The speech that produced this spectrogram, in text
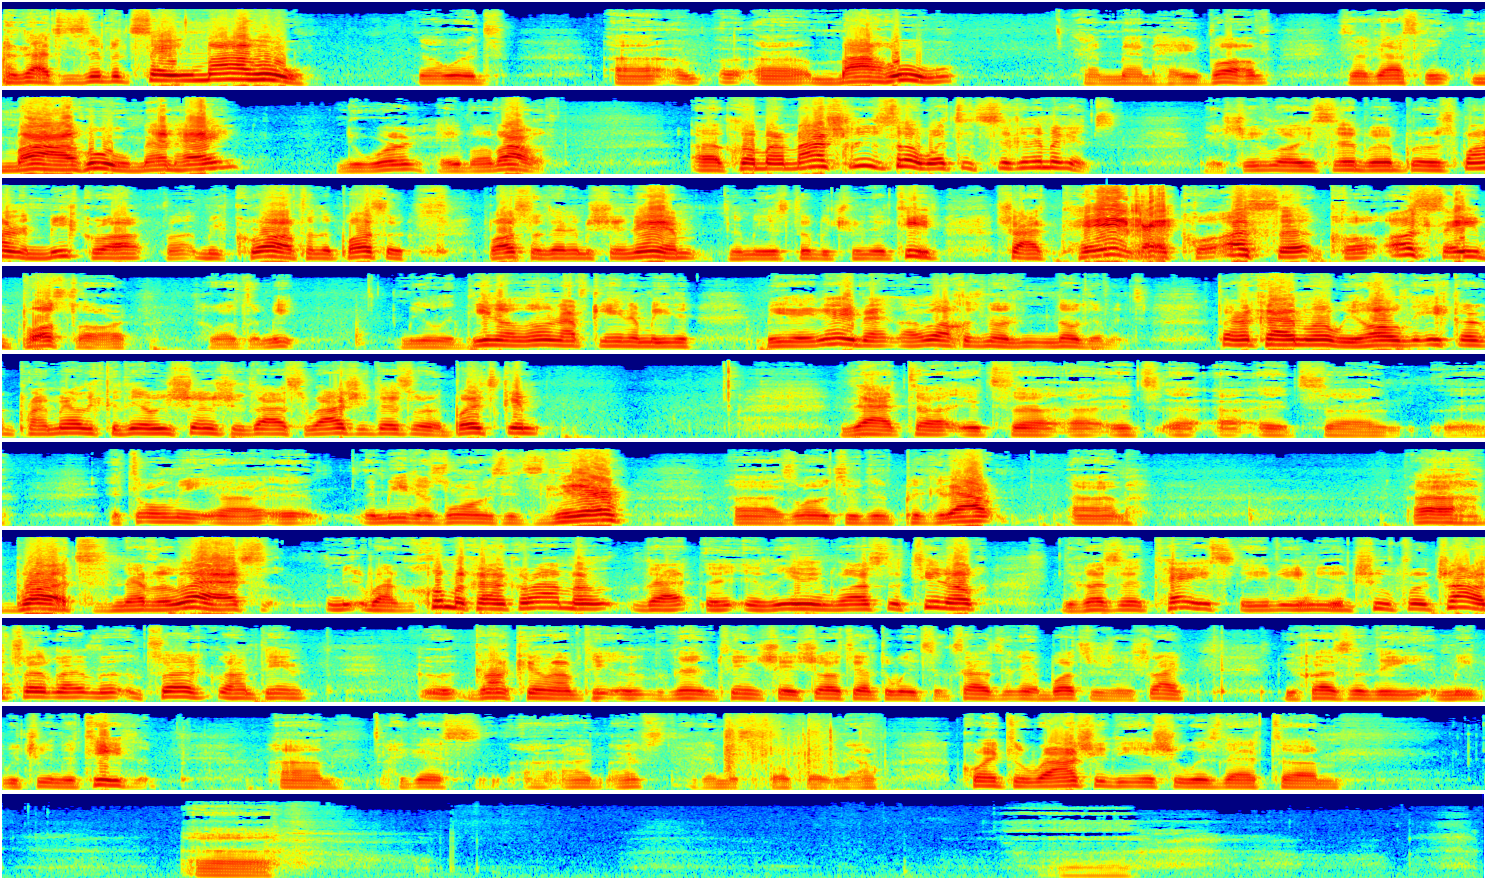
And that's as if it's saying Mahu. In other words, Mahu, and Mem Hey Vav, is like asking Mahu, Mem Hey, new word, Hey Vav Aleph. Klamar Mashri, so what's its significance? Shivlo, he said, responding, Mikra, Mikra from the Pasuk, Pasuk, then Mishaneim, the meat is still between the teeth, Shatere Koase, Koase Bosor, so it's a meat. Miladina alone, Afghana, Mide Neben, Allah has no, no difference. For Tanakamla, we hold the Ikar primarily Kaderi Shen Shudas Rashi, Desert, a Betskin, that uh, it's, uh, uh, it's, uh, uh, it's, uh, it's only the meat as long as it's there, as long as you didn't pick it out. Um, but nevertheless, that the lost the tinok because of the taste, even you chew for a child, you have to wait six hours because of the meat between the teeth. Um, I guess I, I, I think I misspoke right now. According to Rashi, the issue is that um, uh,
